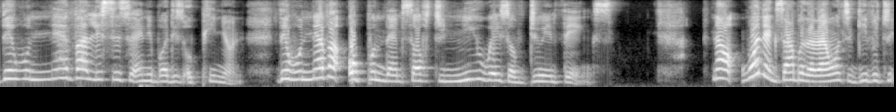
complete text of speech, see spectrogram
they will never listen to anybody's opinion. They will never open themselves to new ways of doing things. Now, one example that I want to give you to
